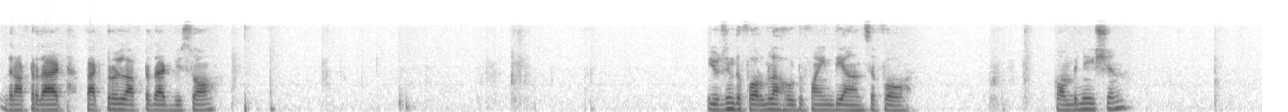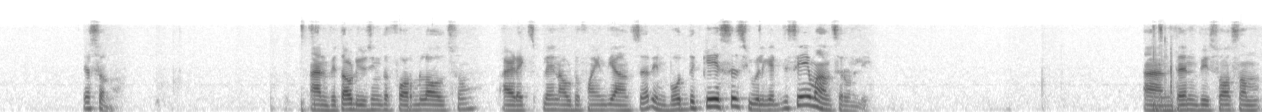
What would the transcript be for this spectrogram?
Then after that factorial after that we saw. Using the formula how to find the answer for combination. Yes or no and without using the formula also I'd explain how to find the answer. In both the cases you will get the same answer only. And then we saw some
